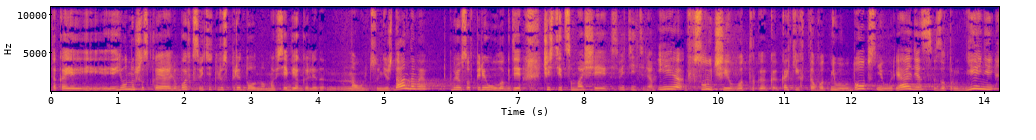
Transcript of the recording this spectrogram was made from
такая юношеская любовь к святителю Спиридону. Мы все бегали на улицу Неждановой, Брюсов переулок, где частица мощей святителя. И в случае вот каких-то вот неудобств, неурядиц, затруднений,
